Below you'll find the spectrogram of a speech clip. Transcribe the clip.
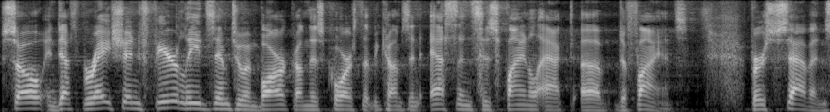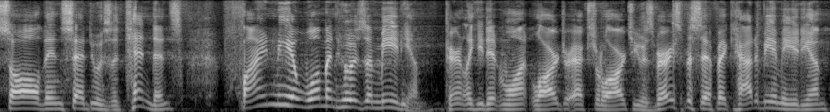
So, in desperation, fear leads him to embark on this course that becomes, in essence, his final act of defiance. Verse 7 Saul then said to his attendants, Find me a woman who is a medium. Apparently, he didn't want large or extra large. He was very specific, had to be a medium.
